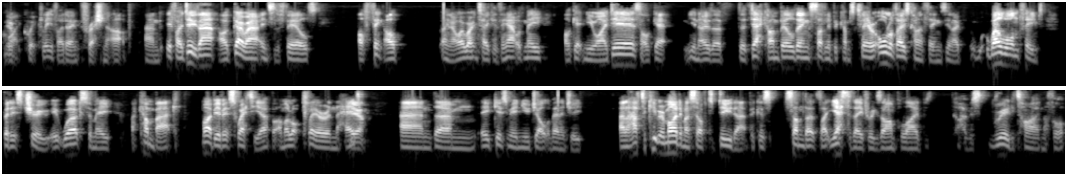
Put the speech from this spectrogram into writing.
quite quickly if I don't freshen it up. And if I do that, I'll go out into the fields. I'll think I'll you know, I won't take anything out with me. I'll get new ideas. I'll get, you know, the the deck I'm building suddenly becomes clearer. All of those kind of things, you know, well-worn themes, but it's true. It works for me. I come back, might be a bit sweatier, but I'm a lot clearer in the head, yeah. And um, it gives me a new jolt of energy. And I have to keep reminding myself to do that because some days, like yesterday, for example, I I was really tired and I thought,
